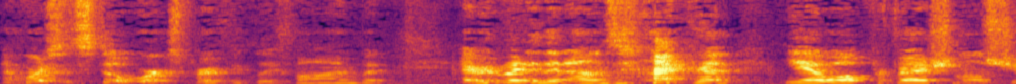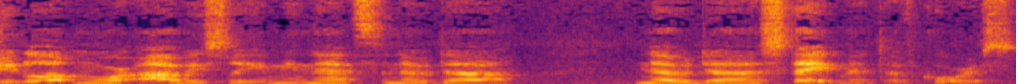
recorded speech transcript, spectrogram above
Of course, it still works perfectly fine, but everybody that owns a Nikon, yeah, well, professionals shoot a lot more, obviously. I mean, that's the no duh, no duh statement, of course.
